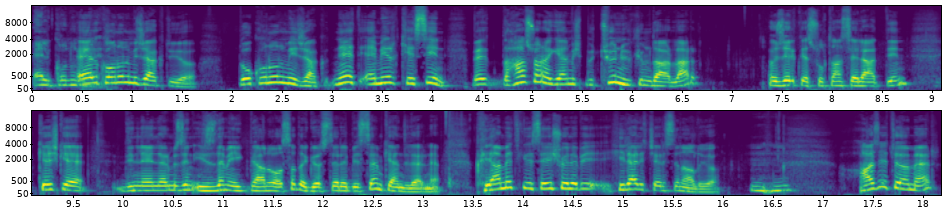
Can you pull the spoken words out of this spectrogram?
el konulmayacak. el konulmayacak diyor. Dokunulmayacak. Net emir kesin ve daha sonra gelmiş bütün hükümdarlar Özellikle Sultan Selahaddin keşke dinleyenlerimizin izleme imkanı olsa da gösterebilsem kendilerine. Kıyamet Kilise'yi şöyle bir hilal içerisine alıyor. Hı hı. Hazreti Ömer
